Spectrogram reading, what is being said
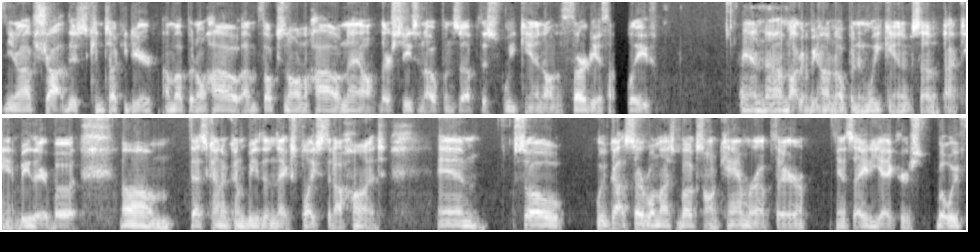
you know, I've shot this Kentucky deer. I'm up in Ohio. I'm focusing on Ohio now. Their season opens up this weekend on the 30th, I believe and uh, I'm not going to be hunting opening weekend because I, I, can't be there. But um, that's kind of going to be the next place that I hunt. And so we've got several nice bucks on camera up there, and it's 80 acres. But we've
